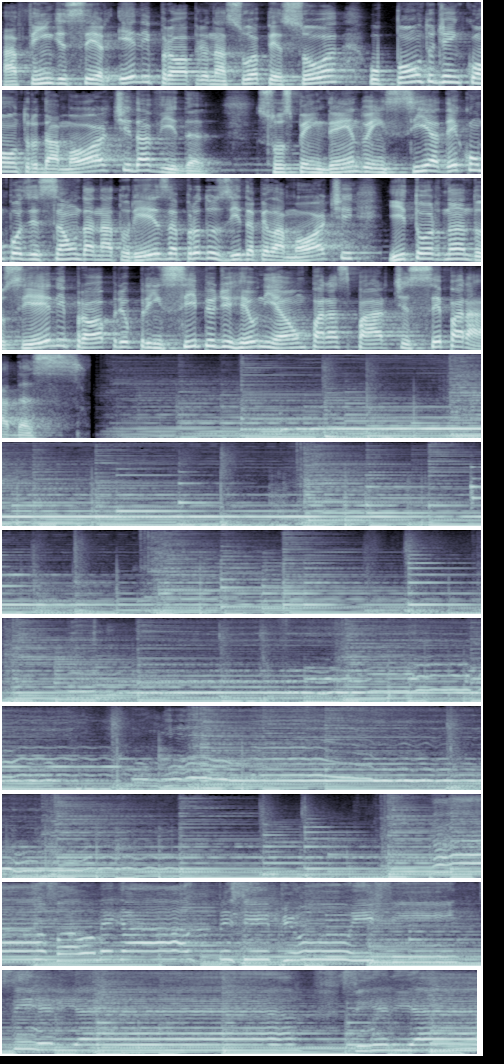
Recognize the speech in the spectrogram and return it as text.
a fim de ser ele próprio na sua pessoa o ponto de encontro da morte e da vida suspendendo em si a decomposição da natureza produzida pela morte e tornando-se ele próprio princípio de reunião para as partes separadas. Sim, Ele é.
